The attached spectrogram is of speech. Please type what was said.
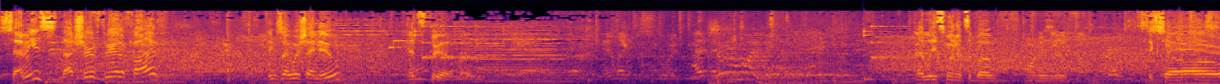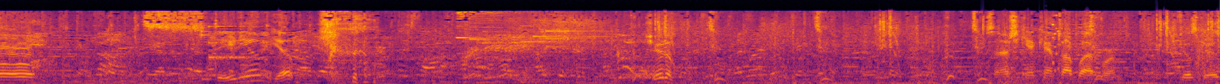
Semis? Not sure if three out of five. Things I wish I knew. it's three out of five. At least when it's above what is it? Six So stadium. Yep. Shoot him. So now she can't camp top platform. Feels good.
